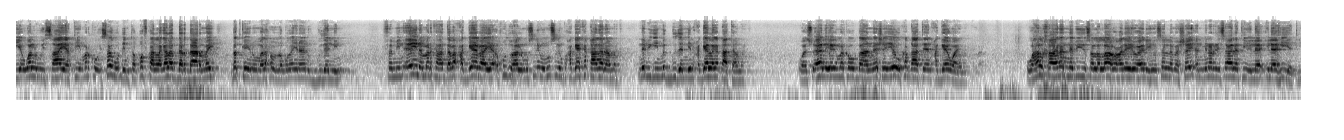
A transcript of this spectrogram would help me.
iyo walwisaayati markuu isagu dhinto qofka lagala dardaarmay dadka inuu madaxu noqdo inaanu gudanin. Fa min ayna marka haddaba xaggeebaa ya'huduha almuslimu muslimku xaggee ka qaadanaa marka nebigii ma gudanin xaggee laga qaataa marka. Waa su'aal iyaga marka u baahan meesha iyagu ka qaateen xaggee waayo marka. Wahal khaana nabiyu sala allahu alayhi waalihi wasalama shay-an min alrisaalati ilaahiyati?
